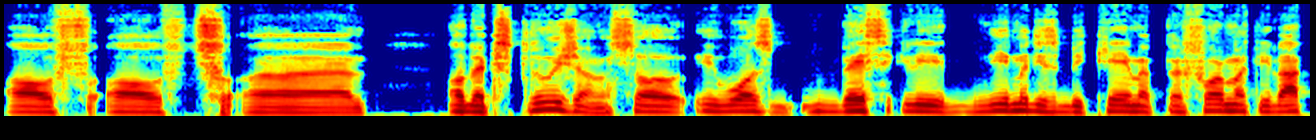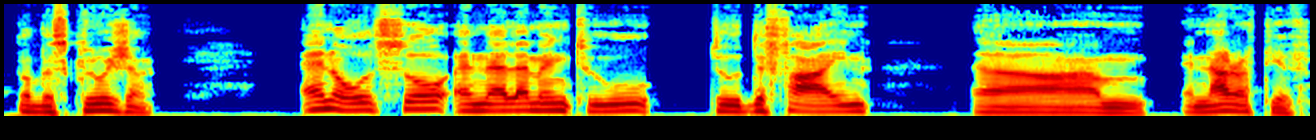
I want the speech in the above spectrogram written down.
of of uh, of exclusion. So it was basically the images became a performative act of exclusion, and also an element to to define um, a narrative.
